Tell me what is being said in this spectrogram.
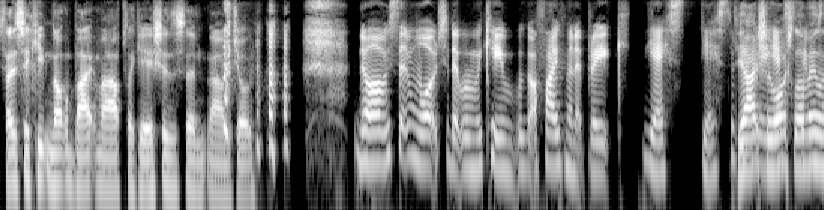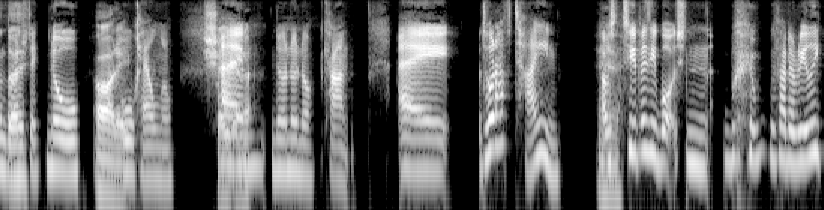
Since they keep knocking back my applications, and no, I'm joking. no, I was sitting watching it when we came. We got a five minute break. Yes, yesterday. Do you actually watch Love Island? Thursday. No. Oh, right. oh hell no. um, no, no, no, can't. I, I don't have time. I was too busy watching. We've had a really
